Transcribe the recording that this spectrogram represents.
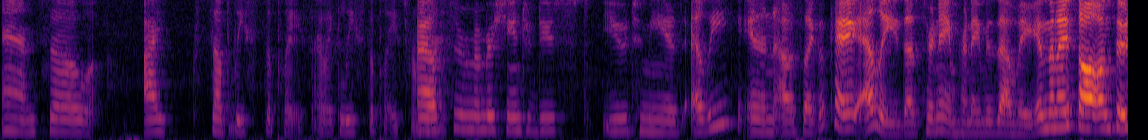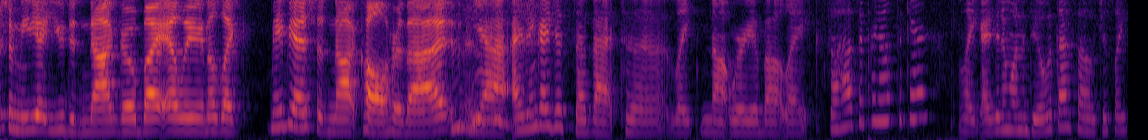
and so I subleased the place. I like leased the place from I her. also remember she introduced you to me as Ellie, and I was like, okay, Ellie, that's her name. Her name is Ellie. And then I saw on social media you did not go by Ellie, and I was like, maybe I should not call her that. yeah, I think I just said that to like not worry about like. So how's it pronounced again? Like I didn't want to deal with that, so I was just like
